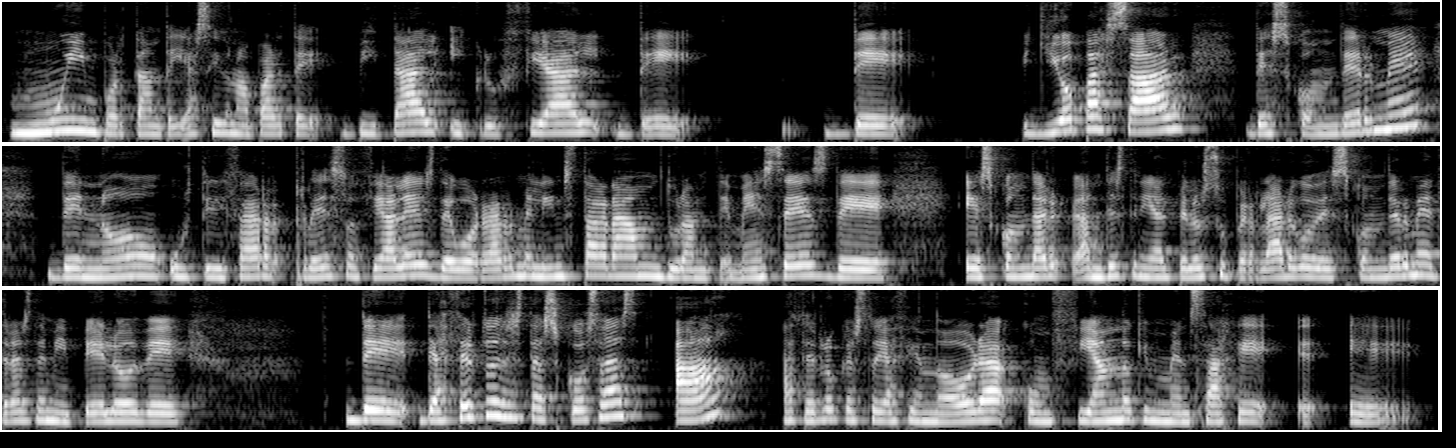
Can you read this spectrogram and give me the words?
muy importante y ha sido una parte vital y crucial de, de yo pasar de esconderme, de no utilizar redes sociales, de borrarme el Instagram durante meses, de esconder, antes tenía el pelo súper largo, de esconderme detrás de mi pelo, de, de, hacer todas estas cosas, a hacer lo que estoy haciendo ahora, confiando que mi mensaje eh, eh,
